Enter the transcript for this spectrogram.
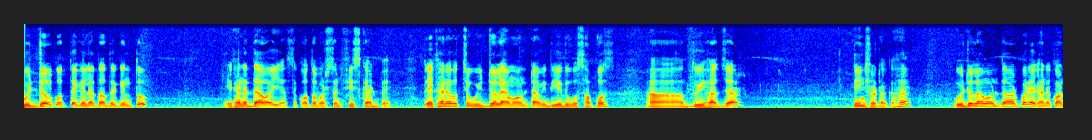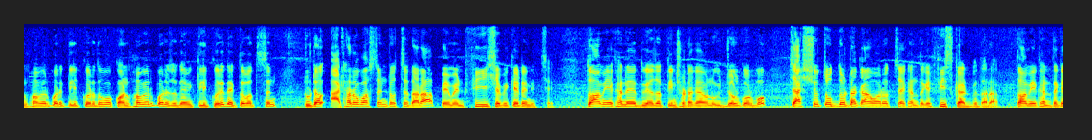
উইথড্রল করতে গেলে তাদের কিন্তু এখানে দেওয়াই আছে, কত পার্সেন্ট ফিস কাটবে? তো এখানে হচ্ছে উইথড্রল অ্যামাউন্টটা আমি দিয়ে দেবো সাপোজ দুই হাজার তিনশো টাকা হ্যাঁ? উইড্রল অ্যামাউন্ট দেওয়ার পরে এখানে কনফার্মের পরে ক্লিক করে দেবো। কনফার্মের পরে যদি আমি ক্লিক করি, দেখতে পাচ্ছেন টোটাল আঠারো পার্সেন্ট হচ্ছে তারা পেমেন্ট ফি হিসেবে কেটে নিচ্ছে। তো আমি এখানে দুই হাজার তিনশো টাকা এখন উইথড্রল করব, চারশো চোদ্দ টাকা আমার হচ্ছে এখান থেকে ফিস কাটবে তারা। তো আমি এখান থেকে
